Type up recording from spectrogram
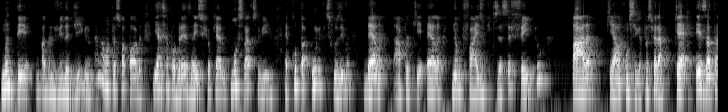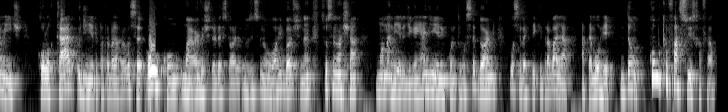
manter um padrão de vida digno é uma pessoa pobre. E essa pobreza, é isso que eu quero mostrar com esse vídeo, é culpa única e exclusiva dela, tá? porque ela não faz o que precisa ser feito para que ela consiga prosperar, que é exatamente colocar o dinheiro para trabalhar para você, ou como o maior investidor da história nos ensinou, Warren Buffett, né? Se você não achar uma maneira de ganhar dinheiro enquanto você dorme, você vai ter que trabalhar até morrer. Então, como que eu faço isso, Rafael?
